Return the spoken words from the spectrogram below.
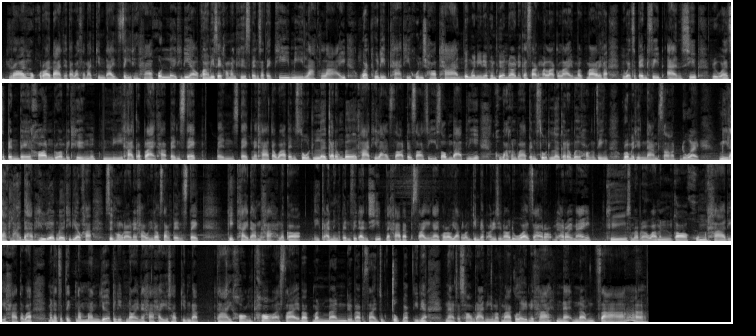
700 600 บาทเนี่ยแต่ว่าสามารถกินได้ 4-5 คนเลยทีเดียว ความพิเศษของมันคือเป็นสเต็กที่มีหลากหลายวัตถุดิบค่ะที่คุณชอบทานซึ่งวันนี้เนี่ยเพื่อนๆเราเนี่ยก็สั่งมาหลากหลายมาก ๆ เลยค่ะ ไม่ว่าจะเป็นฟีดแอนชิพหรือว่าจะเป็นเบคอนรวมไปถึงนี้ค่ะก็แปลกค่ะเป็นสเต็กเป็นสเต็กนะคะ แต่ว่าเป็นสูตรเลอกระดองเบอร์ค่ะ ที่ราดซอสเป็นซอสสีส้มแบบนี้เขาว่ากันว่าเป็นสูตรเลอกระดองเบอร์ของจริง รวมไปถึงน้ำซอสด้วยมีหลากหลายแบบให้เลือกเลยทีเดียวค่ะ ซึ่งของเรานะคะ วันนี้เราสั่งเป็นสเต็กพริกไทยดำค่ะ แล้วก็อีกอันหนึ่งเป็นฟิตแอนชิพนะคะ แบบสไตล์ง่ายๆ เพราะเราอยากลองกินแบบออริจินอลดูว่าจะอร่อยอร่อยไหม คือสำหรับเราว่ามันก็คุ้มค่าดีค่ะ แต่ว่ามันอาจจะติดน้ำมันเยอะไปนิดหน่อยนะคะ ใครที่ชอบกินแบบสายของท่อสายแบบมันๆ หรือแบบสายจุกๆ แบบนี้เนี่ย น่าจะชอบร้านนี้มากๆเลยนะคะ แนะนำจ้า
